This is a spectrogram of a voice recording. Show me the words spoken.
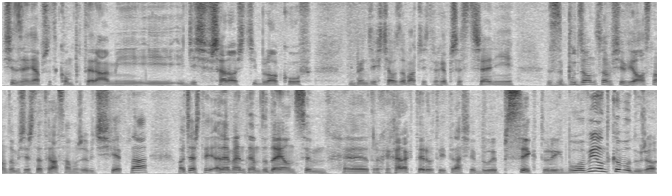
siedzenia przed komputerami i, i gdzieś w szarości bloków i będzie chciał zobaczyć trochę przestrzeni z budzącą się wiosną, to myślę, że ta trasa może być świetna. Chociaż tym elementem dodającym e, trochę charakteru tej trasie były psy, których było wyjątkowo dużo.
